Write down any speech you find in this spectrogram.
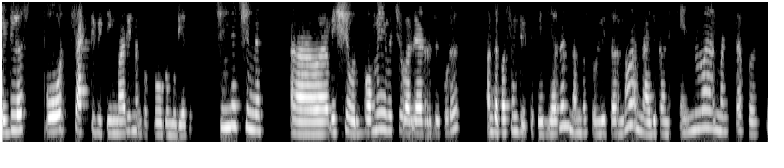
ரெகுலர் ஸ்போர்ட்ஸ் ஆக்டிவிட்டி மாதிரி நம்ம போக முடியாது. சின்ன சின்ன விஷயம் ஒரு பொம்மையை வச்சு விளையாடுறது கூட அந்த பசங்களுக்கு தெரியாது. நம்ம சொல்லி தரணும். And அதுக்கான என்வரன்மெண்ட்டை ஃபர்ஸ்ட்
